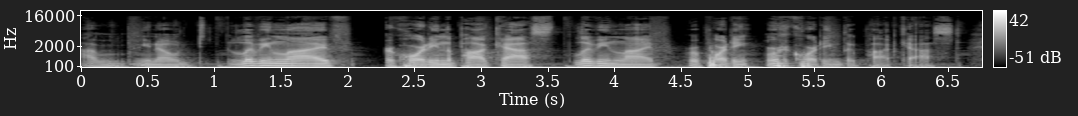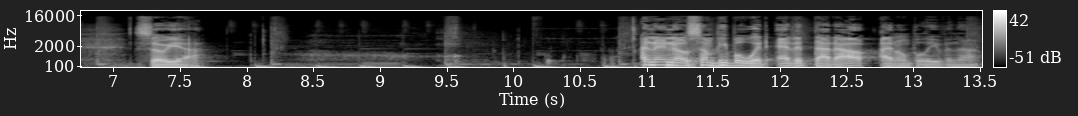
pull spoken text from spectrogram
I'm, you know, living life, recording the podcast, living life, reporting, recording the podcast. So, yeah. And I know some people would edit that out. I don't believe in that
